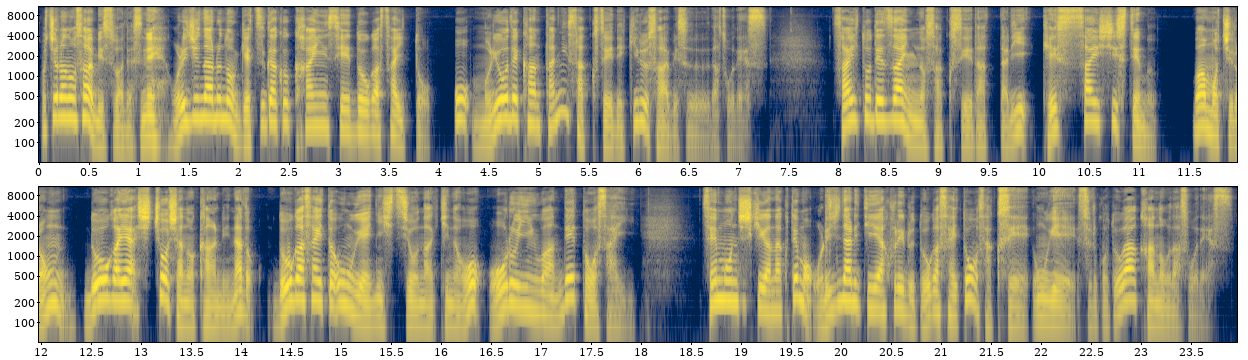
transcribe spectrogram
こちらのサービスはですね、オリジナルの月額会員制動画サイトを無料で簡単に作成できるサービスだそうです。サイトデザインの作成だったり、決済システムはもちろん動画や視聴者の管理など動画サイト運営に必要な機能をオールインワンで搭載。専門知識がなくてもオリジナリティあふれる動画サイトを作成、運営することが可能だそうです。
